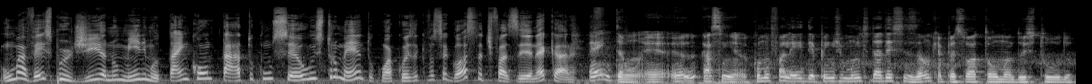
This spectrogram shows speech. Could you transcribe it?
uma vez por dia, no mínimo, estar tá em contato com o seu instrumento, com a coisa que você gosta de fazer, né, cara? É, então, é, assim, como eu falei, depende muito da decisão que a pessoa toma do estudo,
